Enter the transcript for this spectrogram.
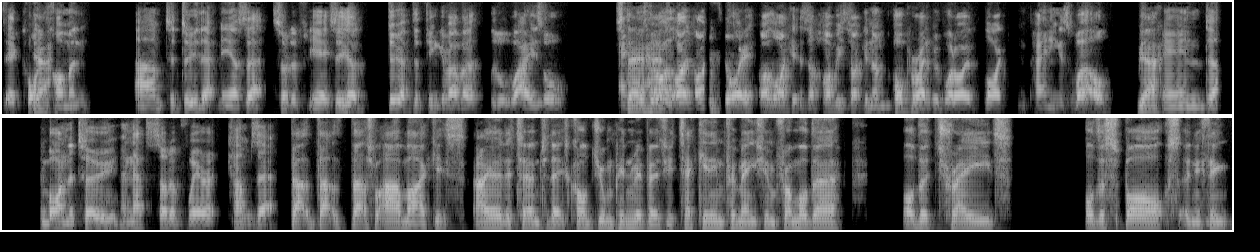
they're quite Yeah. common um, to do that now. So that sort of yeah. So you do have to think of other little ways or angles. I, I enjoy it. I like it as a hobby, so I can incorporate it with what I like in painting as well, Yeah. and uh, combine the two, and that's sort of where it comes at. That that that's what I'm like. It's I heard a term today. It's called jumping rivers. You're taking information from other other trades, other sports, and you think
